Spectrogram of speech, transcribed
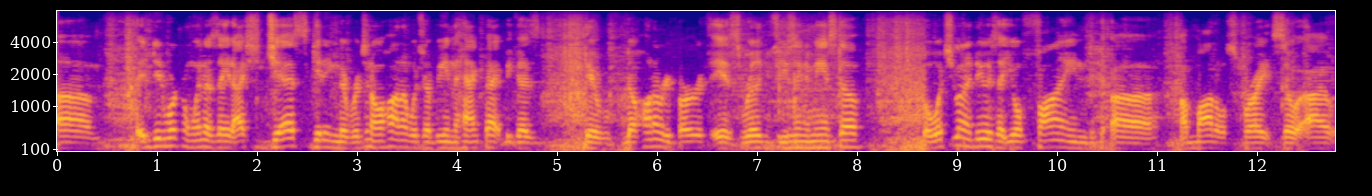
Um, it did work on Windows 8. I suggest getting the original Ohana, which will be in the hack pack, because the, the Ohana Rebirth is really confusing to me and stuff. But what you want to do is that you'll find uh, a model sprite. So I,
